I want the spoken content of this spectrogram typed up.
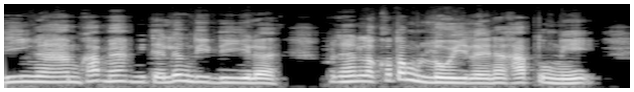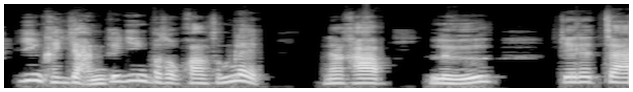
ดีงามครับนะมีแต่เรื่องดีๆเลย เพราะฉะนั้นเราก็ต้องลุยเลยนะครับ ตรงนี้ยิ่งขยันก็ยิ่งประสบความสำเร็จนะครับ หรือเจรจา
